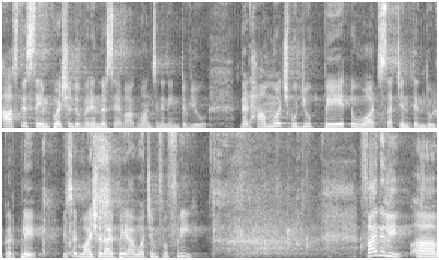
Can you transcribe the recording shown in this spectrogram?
asked this same question to Virender Sehwag once in an interview that how much would you pay to watch Sachin Tendulkar play? He said, Why should I pay? I watch him for free. Finally, uh,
